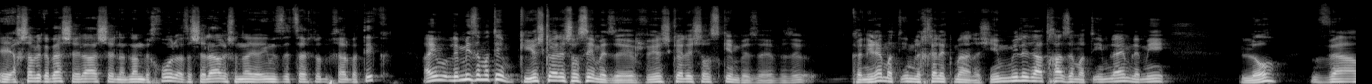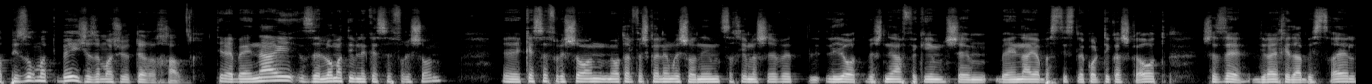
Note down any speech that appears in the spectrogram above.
אה, עכשיו לגבי השאלה של נדל"ן בחו"ל, אז השאלה הראשונה היא האם זה צריך להיות בכלל בתיק? האם למי זה מתאים? כי יש כאלה שעושים את זה ויש כאלה שעוסקים בזה וזה כנראה מתאים לחלק מהאנשים, מי לדעתך זה מתאים להם, למי לא, והפיזור מטבעי שזה משהו יותר רחב. תראה בעיניי זה לא מתאים לכסף ראשון. אה, כסף ראשון מאות אלפי שקלים ראשונים צריכים לשבת להיות בשני אפיקים שהם בעיניי הבסיס לכל תיק השקעות שזה דירה יחידה בישראל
